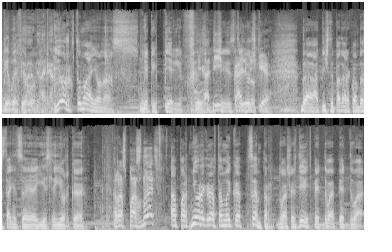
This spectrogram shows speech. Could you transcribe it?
Белое перо. Белое перо. Ежик в тумане у нас. Никаких перьев. Не, одни колючки. минуты. Да, отличный подарок вам достанется, если ежика Распознать? А партнер игры «Автомойка Центр» 269-5252.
